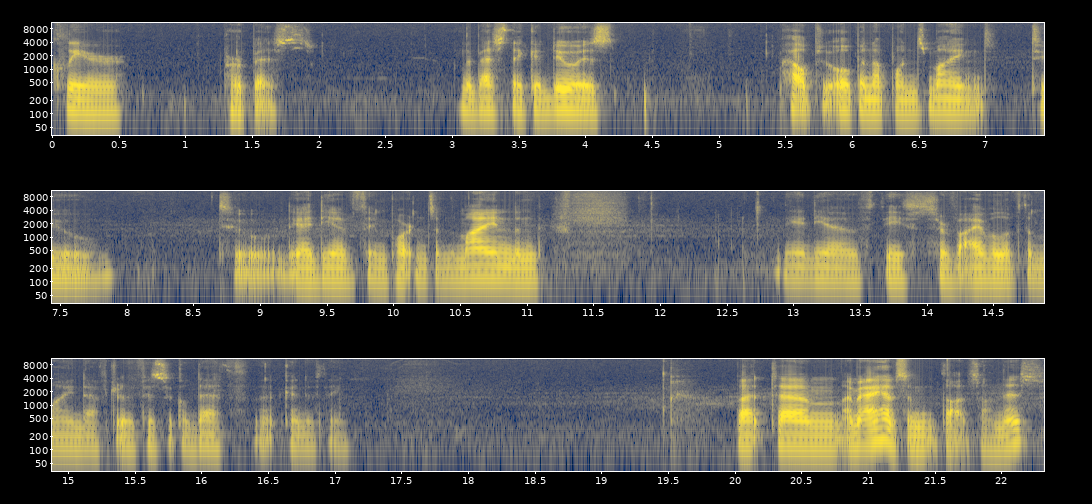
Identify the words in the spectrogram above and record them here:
clear purpose. The best they could do is help to open up one's mind to to the idea of the importance of the mind and the idea of the survival of the mind after the physical death, that kind of thing. But um, I mean, I have some thoughts on this.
